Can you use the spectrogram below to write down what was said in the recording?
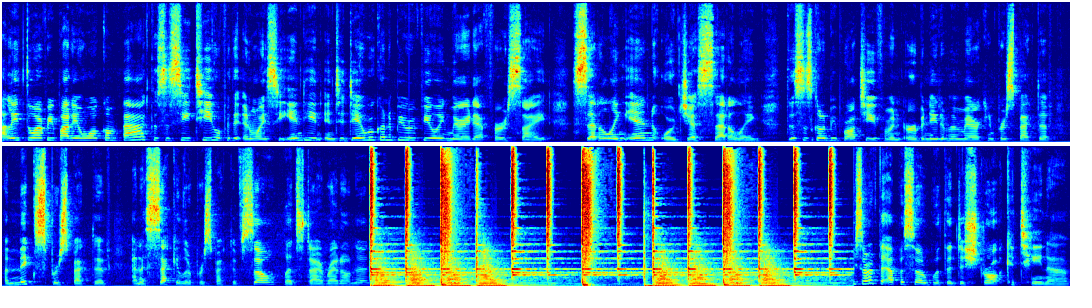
Halito everybody and welcome back. This is CT over the NYC Indian and today we're going to be reviewing Married at First Sight, settling in or just settling. This is going to be brought to you from an urban Native American perspective, a mixed perspective, and a secular perspective. So let's dive right on in. We start the episode with the distraught Katina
